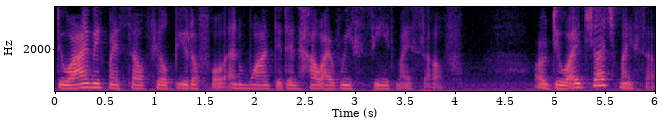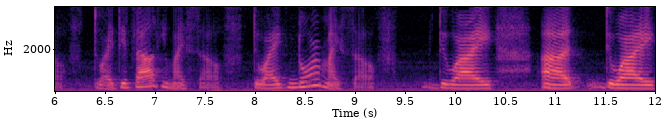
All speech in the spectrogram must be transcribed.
Do I make myself feel beautiful and wanted in how I receive myself? Or do I judge myself? Do I devalue myself? Do I ignore myself? Do I uh, do I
